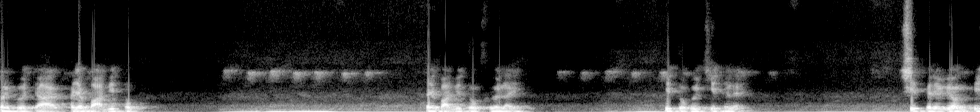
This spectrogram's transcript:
มันเกิดจากพยาบาทวิตกพยาบาทวิตกคืออะไรวิตกคือคิดนั่นแหละ คิดไปในเรื่องที่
